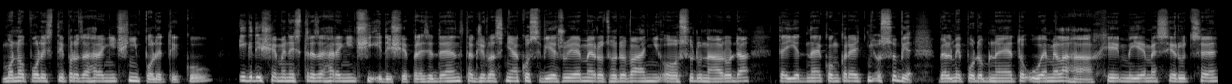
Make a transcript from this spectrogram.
monopolisty pro zahraniční politiku, i když je ministr zahraničí, i když je prezident, takže vlastně jako svěřujeme rozhodování o osudu národa té jedné konkrétní osobě. Velmi podobné je to u Emila Háchy, myjeme si ruce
